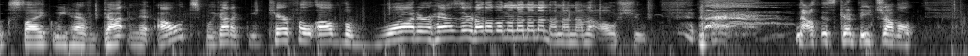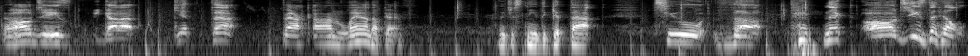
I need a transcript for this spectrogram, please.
Looks like we have gotten it out. We gotta be careful of the water hazard. No, no, no, no, no, no, no, no, no. Oh, shoot. now this could be trouble. Oh, jeez. We gotta get that back on land. Okay. We just need to get that to the picnic. Oh, jeez, the hill.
